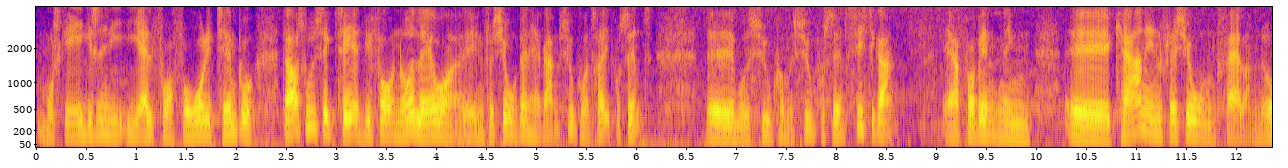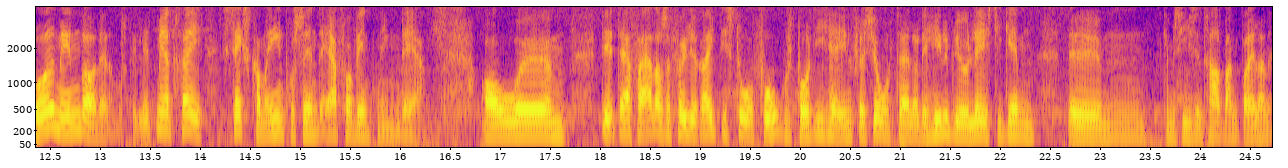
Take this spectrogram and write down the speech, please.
måske ikke sådan i, i alt for, for hurtigt tempo. Der er også udsigt til, at vi får noget lavere øh, inflation den her gang, 7,3 procent øh, mod 7,7 procent sidste gang er forventningen. Øh, kerneinflationen falder noget mindre, den er måske lidt mere 3, 6,1 procent er forventningen der. Og øh, det, derfor er der selvfølgelig rigtig stor fokus på de her inflationstal, og det hele bliver jo læst igennem, øh, kan man sige, centralbankbrillerne.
